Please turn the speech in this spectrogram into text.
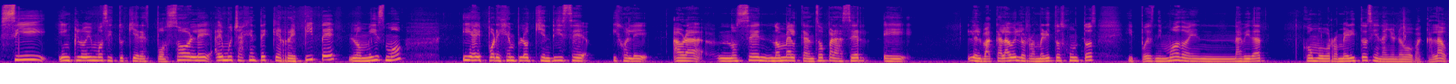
sí incluimos, si tú quieres, pozole. Hay mucha gente que repite lo mismo. Y hay, por ejemplo, quien dice, híjole, ahora no sé, no me alcanzó para hacer eh, el bacalao y los romeritos juntos y pues ni modo, en Navidad como romeritos y en Año Nuevo bacalao.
